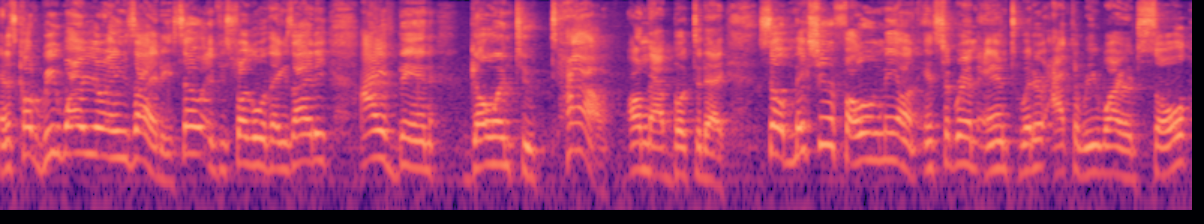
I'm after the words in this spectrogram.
and it's called Rewire Your Anxiety. So if you struggle with anxiety, I have been going to town on that book today. So make sure you're following me on Instagram and Twitter at The Rewired Soul,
